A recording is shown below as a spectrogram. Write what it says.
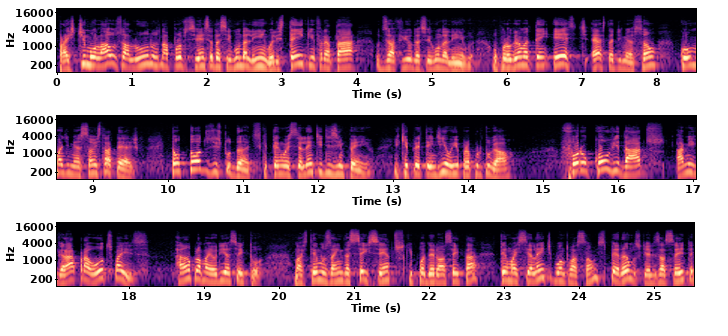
Para estimular os alunos na proficiência da segunda língua. Eles têm que enfrentar o desafio da segunda língua. O programa tem este, esta dimensão como uma dimensão estratégica. Então, todos os estudantes que têm um excelente desempenho e que pretendiam ir para Portugal foram convidados a migrar para outros países. A ampla maioria aceitou. Nós temos ainda 600 que poderão aceitar, tem uma excelente pontuação, esperamos que eles aceitem.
